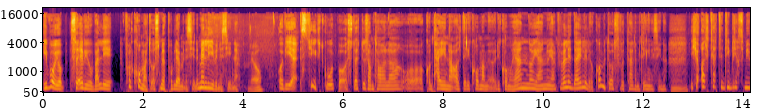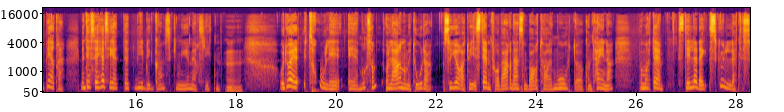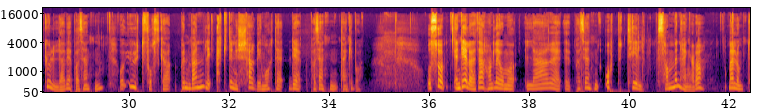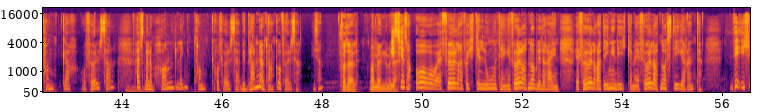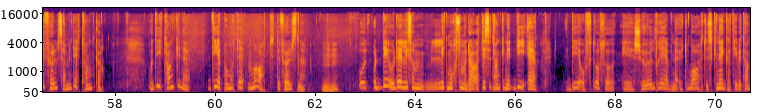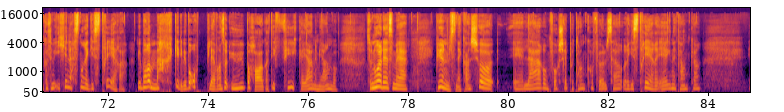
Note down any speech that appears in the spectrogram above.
I vår jobb så er vi jo veldig Folk kommer til oss med problemene sine, med livene sine. Ja. Og vi er sykt gode på støttesamtaler og container, alt det de kommer med. Og de kommer igjen og igjen og igjen. For veldig deilig det å komme til oss og fortelle om tingene sine. Ikke alltid at de blir så mye bedre, men det som er helt sikkert, er at vi blir ganske mye mer sliten. Mm. Og da er det utrolig eh, morsomt å lære noen metoder som gjør at vi istedenfor å være den som bare tar imot og container, på en måte stiller deg skulder til skulder ved pasienten og utforsker på en vennlig, ekte, nysgjerrig måte det pasienten tenker på. Og så, En del av dette handler jo om å lære eh, pasienten opp til sammenhenger da, mellom tanker og følelser. Helst mellom handling, tanker og følelser. Vi blander jo tanker og følelser. ikke sant? Fortell. Hva mener du med det? Vi sier sånn 'Å, jeg føler jeg får ikke til noen ting'. 'Jeg føler at nå blir det regn'. 'Jeg føler at ingen liker meg'. 'Jeg føler at nå stiger renta'. Det er ikke følelser, men det er tanker. Og de tankene, de er på en måte mat til følelsene. Mhm. Og, og det er jo det liksom litt morsomme, da, at disse tankene, de er de er ofte også eh, sjøldrevne, automatisk negative tanker som vi ikke nesten registrerer. Vi bare merker de, vi bare opplever en sånn ubehag, at de fyker gjennom hjernen vår. Så noe av det som er begynnelsen, er kanskje å eh, lære om forskjell på tanker og følelser, registrere egne tanker.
